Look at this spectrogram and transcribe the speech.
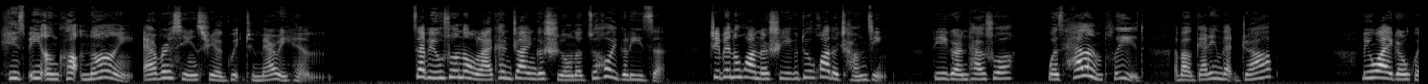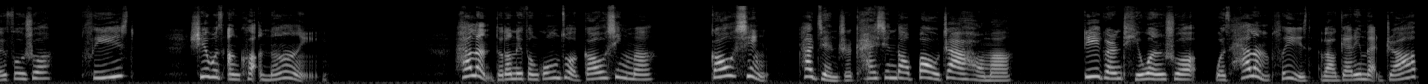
He's been on cloud nine ever since she agreed to marry him. 再比如说呢，我们来看这样一个使用的最后一个例子。这边的话呢是一个对话的场景。第一个人他说：“Was Helen pleased about getting that job？” 另外一个人回复说：“Pleased? She was on cloud nine.” Helen 得到那份工作高兴吗？高兴，她简直开心到爆炸，好吗？第一个人提问说：“Was Helen pleased about getting that job？”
